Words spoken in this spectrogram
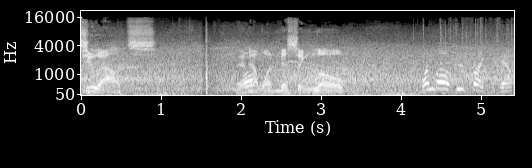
Two outs. And that one missing low. One ball, two strikes, the count.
